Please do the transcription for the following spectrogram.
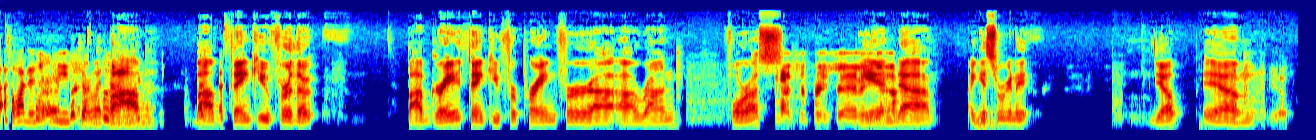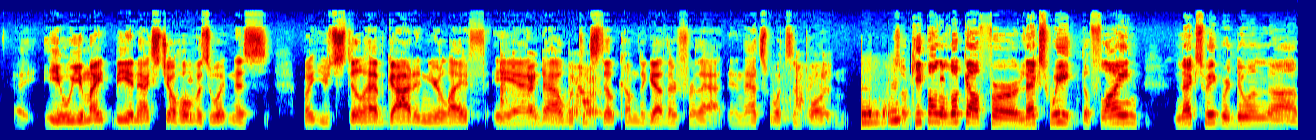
I wanted to Easter with Bob, them. Bob, thank you for the Bob Gray. Thank you for praying for uh, uh, Ron for us. Much appreciated. And yeah. uh, I guess we're gonna. Yep. Um, Yeah. You you might be an ex Jehovah's Witness, but you still have God in your life, and uh, we can still come together for that, and that's what's important. So keep on the lookout for next week. The flying next week we're doing uh,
